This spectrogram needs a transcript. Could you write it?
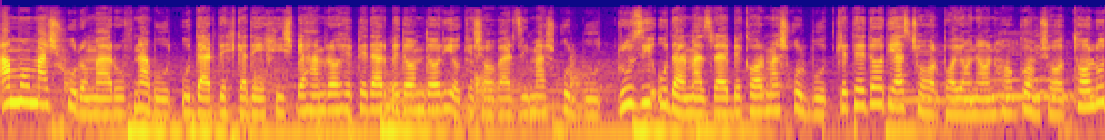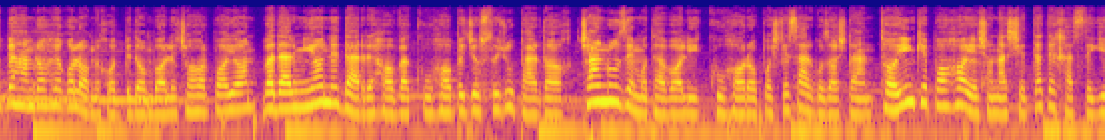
اما مشهور و معروف نبود. او در دهکده خیش به همراه پدر به دامداری و کشاورزی مشغول بود. روزی او در مزرعه به کار مشغول بود که تعدادی از چهار پایان آنها گم شد. تالود به همراه غلام خود به دنبال چهار پایان و در میان دره ها و کوه به جستجو پرداخت. چند روز متوالی کوه را پشت سر گذاشتند تا اینکه پاهایشان از شدت خستگی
